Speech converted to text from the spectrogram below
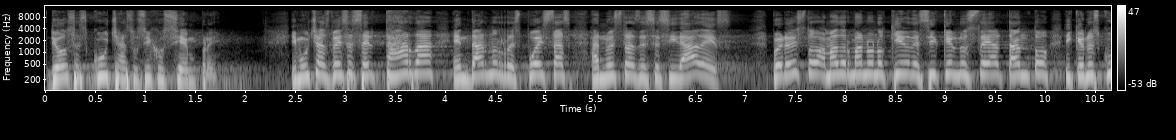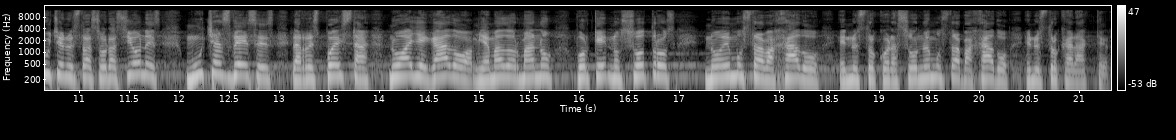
Dios escucha a sus hijos siempre. Y muchas veces Él tarda en darnos respuestas a nuestras necesidades. Pero esto, amado hermano, no quiere decir que Él no esté al tanto y que no escuche nuestras oraciones. Muchas veces la respuesta no ha llegado, a mi amado hermano, porque nosotros no hemos trabajado en nuestro corazón, no hemos trabajado en nuestro carácter.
